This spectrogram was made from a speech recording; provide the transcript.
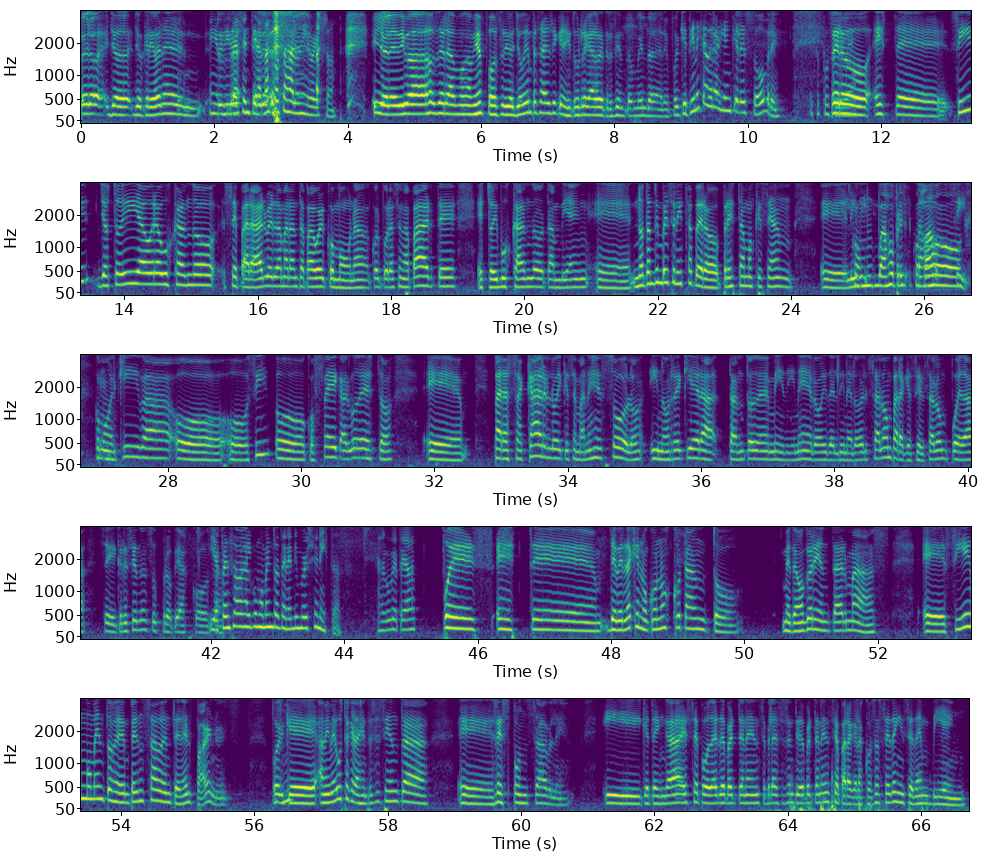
Pero yo, yo creo en el... En el universo, en tirar las cosas al universo. y yo le digo a José Ramón, a mi esposo, digo, yo voy a empezar a decir que necesito un regalo de 300 mil dólares. Porque tiene que haber alguien que le sobre. Eso es posible. Pero, este, sí, yo estoy ahora buscando separar, ¿verdad, Maranta Power como una corporación aparte. Estoy buscando también, eh, no tanto inversionista, pero préstamos que sean eh, con bajo, con bajo, sí, como el Kiva o, o sí, o COFEC, algo de esto, eh, para sacarlo y que se maneje solo y no requiera tanto de mi dinero y del dinero del salón para que si el salón pueda seguir creciendo en sus propias cosas. ¿Y has pensado en algún momento tener inversionistas? ¿Algo que te ha...? Pues, este, de verdad que no conozco tanto, me tengo que orientar más eh, sí en momentos he pensado en tener partners, porque a mí me gusta que la gente se sienta eh, responsable y que tenga ese poder de pertenencia, ese sentido de pertenencia para que las cosas se den y se den bien.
